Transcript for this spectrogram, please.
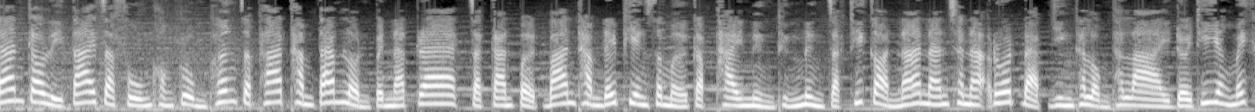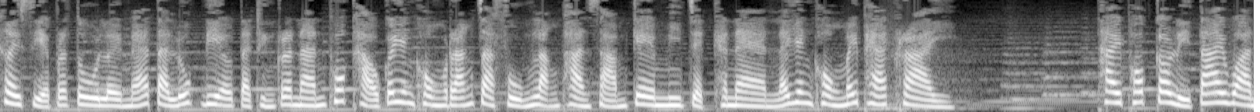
ด้านเกาหลีใต้จ่าฝูงของกลุ่มเพิ่งจะพลาดทำแต้มหล่นเป็นนัดแรก จากการเปิดบ้านทำได้เพียงเสมอกับไทย 1-1 จากที่ก่อนหน้านั้นชนะรวดแบบยิงถล่มทลาย โดยที่ยังไม่เคยเสียประตูเลยแม้แต่ลูกเดียว แต่ถึงกระนั้นพวกเขาก็ยังคงรั้งจ่าฝูงหลังผ่าน 3 เกมมี 7 คะแนน และยังคงไม่แพ้ใคร ไทยพบเกาหลีใต้วัน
